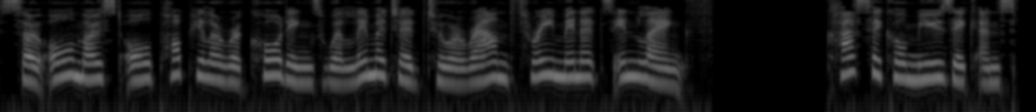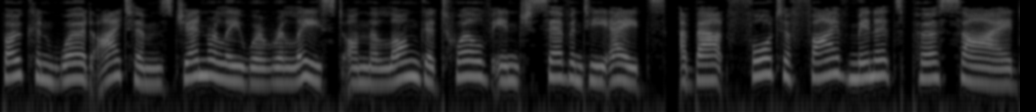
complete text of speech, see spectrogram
so almost all popular recordings were limited to around 3 minutes in length. Classical music and spoken word items generally were released on the longer 12-inch 78s, about 4 to 5 minutes per side.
